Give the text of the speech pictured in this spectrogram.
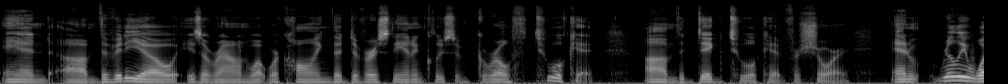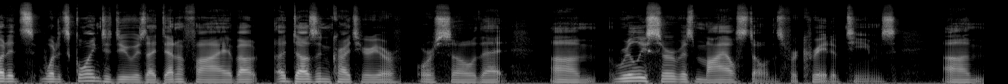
And um, the video is around what we're calling the Diversity and Inclusive Growth Toolkit, um, the DIG toolkit for short. And really, what it's what it's going to do is identify about a dozen criteria or, or so that um, really serve as milestones for creative teams um,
